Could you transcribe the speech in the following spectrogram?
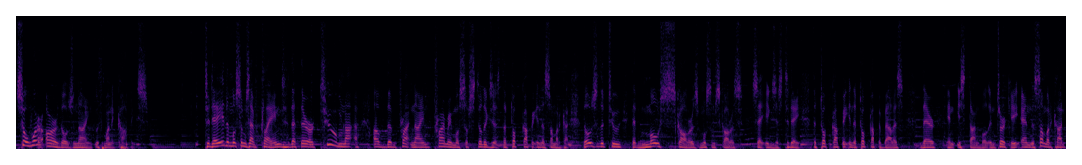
So, where are those nine Uthmanic copies? Today, the Muslims have claimed that there are two of the nine primary Muslims still exist, the Topkapi and the Samarkand. Those are the two that most scholars, Muslim scholars, say exist today. The Topkapi in the Topkapi Palace there in Istanbul in Turkey, and the Samarkand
